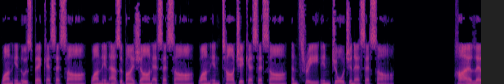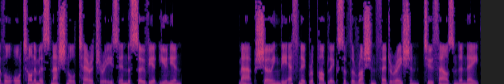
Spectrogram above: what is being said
one in Uzbek SSR, one in Azerbaijan SSR, one in Tajik SSR SSR, and three in Georgian SSR. Higher-level autonomous national territories in the Soviet Union Map showing the ethnic republics of the Russian Federation 2008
